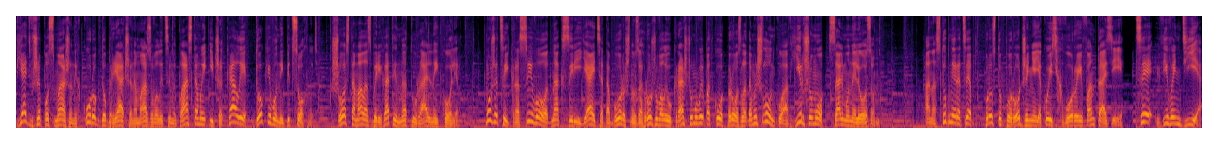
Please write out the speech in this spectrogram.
П'ять вже посмажених курок добряче намазували цими пастами і чекали, доки вони підсохнуть. Шоста мала зберігати натуральний колір. Може, це й красиво, однак сирі яйця та борошно загрожували у кращому випадку розладами шлунку, а в гіршому сальмонельозом. А наступний рецепт просто породження якоїсь хворої фантазії. Це вівендіє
